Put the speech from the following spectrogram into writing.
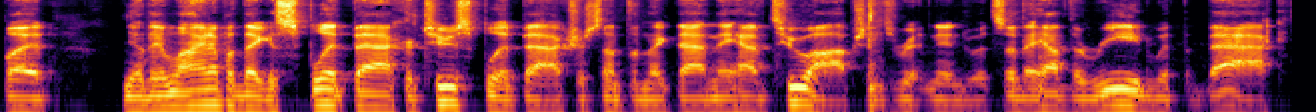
but you know, they line up with like a split back or two split backs or something like that, and they have two options written into it. So they have the read with the back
